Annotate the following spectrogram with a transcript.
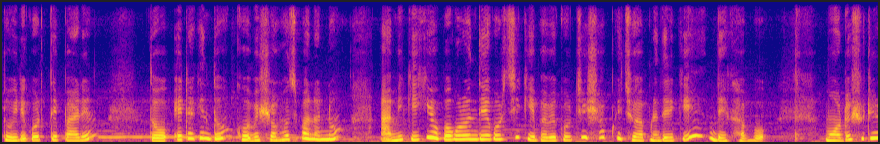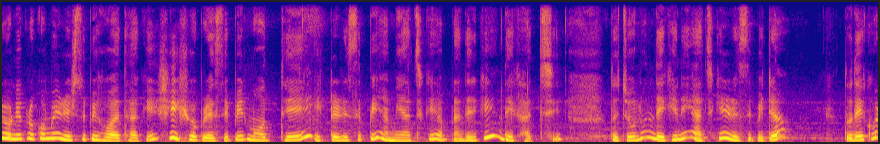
তৈরি করতে পারেন। তো এটা কিন্তু খুবই সহজ বানানো। আমি কি কি উপকরণ দিয়ে করছি, কীভাবে করছি সব কিছু আপনাদেরকে দেখাবো। মটরশুঁটির অনেক রকমের রেসিপি হয়ে থাকে, সেই সব রেসিপির মধ্যে একটা রেসিপি আমি আজকে আপনাদেরকে দেখাচ্ছি। তো চলুন দেখে নিই আজকের রেসিপিটা তো দেখুন,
